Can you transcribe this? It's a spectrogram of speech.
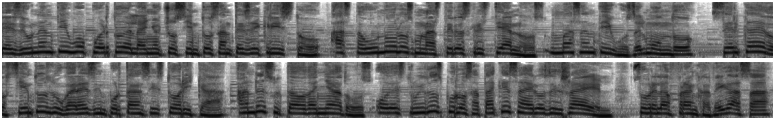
Desde un antiguo puerto del año 800 a.C. hasta uno de los monasterios cristianos más antiguos del mundo, cerca de 200 lugares de importancia histórica han resultado dañados o destruidos por los ataques aéreos de Israel sobre la franja de Gaza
